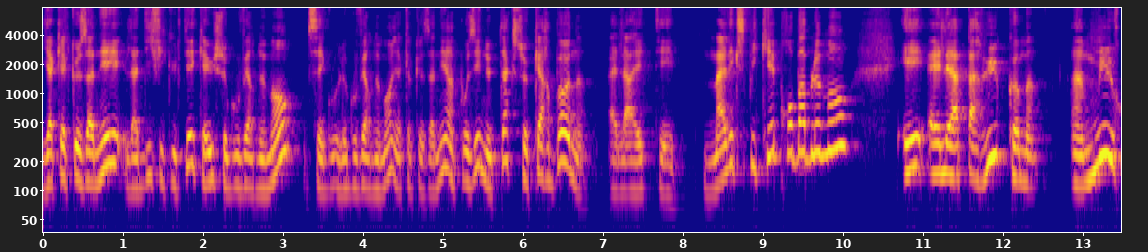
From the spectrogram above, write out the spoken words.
il y a quelques années, la difficulté qu'a eu ce gouvernement, c'est le gouvernement, il y a quelques années, a imposé une taxe carbone. Elle a été mal expliquée probablement, et elle est apparue comme un mur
